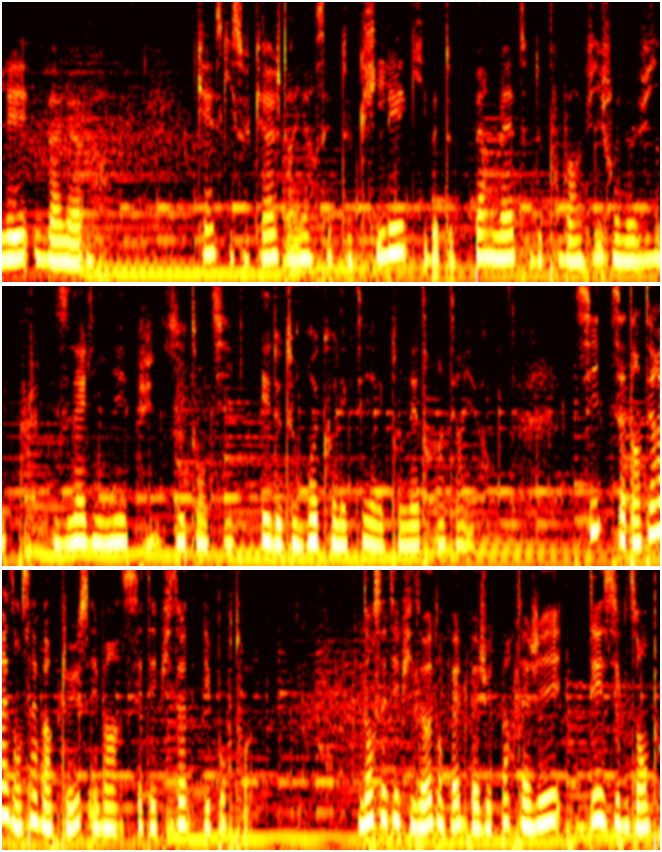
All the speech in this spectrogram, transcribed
les valeurs. Qu'est-ce qui se cache derrière cette clé qui va te permettre de pouvoir vivre une vie plus alignée, plus authentique et de te reconnecter avec ton être intérieur? Si ça t'intéresse d'en savoir plus, eh ben cet épisode est pour toi. Dans cet épisode, en fait, bah, je vais te partager des exemples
